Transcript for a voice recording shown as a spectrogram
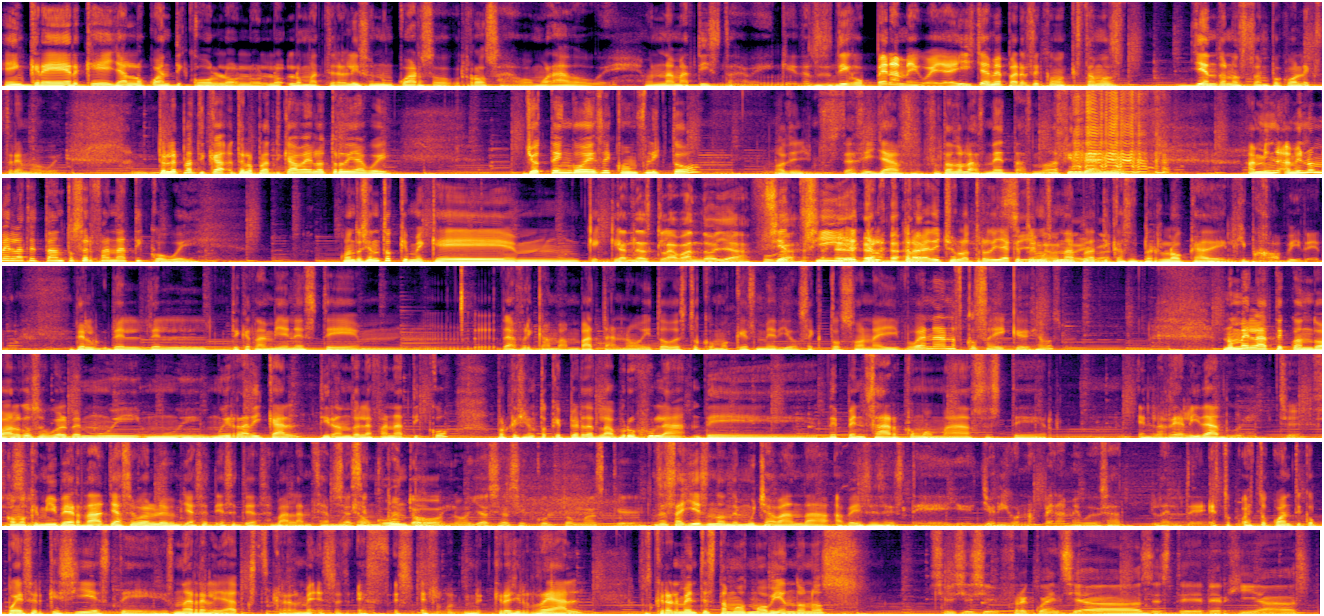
en creer que ya lo cuántico lo, lo, lo- materializo en un cuarzo rosa o morado, güey. Una matista, güey. Que- Entonces digo, espérame, güey. Ahí ya me parece como que estamos yéndonos un poco al extremo, güey. Te te lo platicaba el otro día, güey. Yo tengo ese conflicto, así ya soltando las netas, ¿no? A fin de año. A mí, a mí no me late tanto ser fanático, güey. Cuando siento que me que, mm, que, te andas clavando ya, Sí, fuga. sí, yo te lo había dicho el otro día que Sí, tuvimos no, una no, plática súper loca del hip hop y de, del, del, del- de que también este mm, de African Bambata, ¿no? Y todo esto como que es medio sectosón ahí. Bueno, unas cosas ahí que decíamos. No me late cuando algo se vuelve muy, muy, muy radical, tirándole a fanático, porque siento que pierdes la brújula de, de pensar como más este en la realidad, güey. Sí, sí, como sí. que mi verdad ya se vuelve, ya se, ya se, ya se balancea se mucho hace a un culto, punto, güey. ¿no? Ya se hace culto más que... Entonces ahí es en donde mucha banda a veces, este, yo digo, no, espérame, güey, o sea, esto, esto cuántico puede ser que sí, este, es una realidad, pues, que realmente es, es, es- es- quiero decir, real, pues que realmente estamos moviéndonos. Sí, sí, sí, frecuencias, este, energías.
